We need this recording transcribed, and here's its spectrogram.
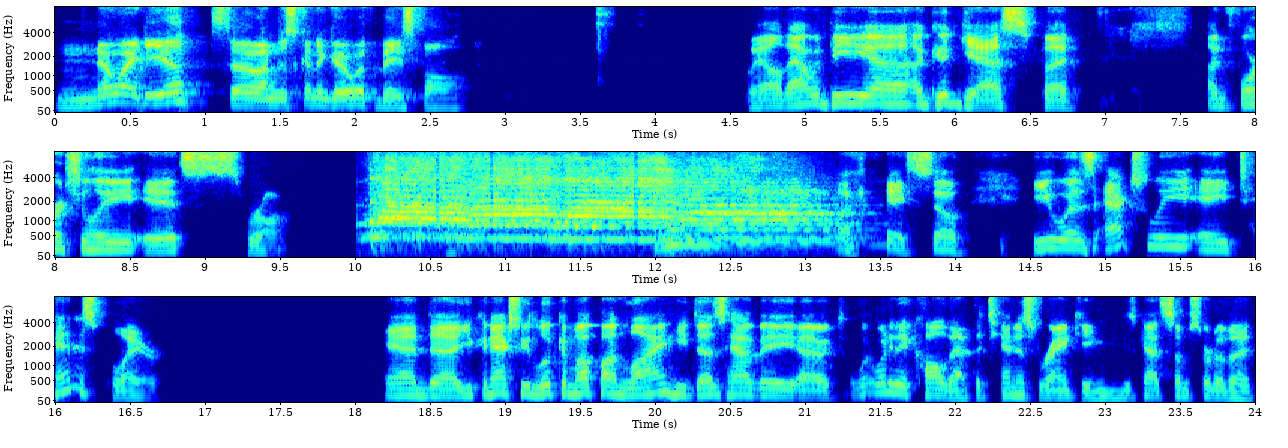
No idea. So I'm just going to go with baseball. Well, that would be a, a good guess, but unfortunately, it's wrong. Okay, so he was actually a tennis player. And uh, you can actually look him up online. He does have a uh, what, what, do they call that? The tennis ranking. He's got some sort of a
